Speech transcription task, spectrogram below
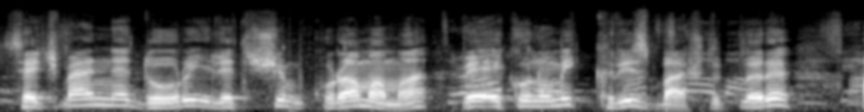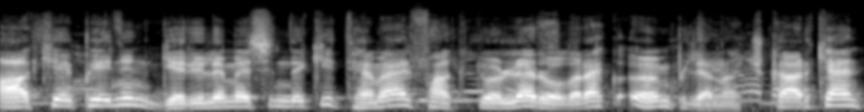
seçmenle doğru iletişim kuramama ve ekonomik kriz başlıkları AKP'nin gerilemesindeki temel faktörler olarak ön plana çıkarken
